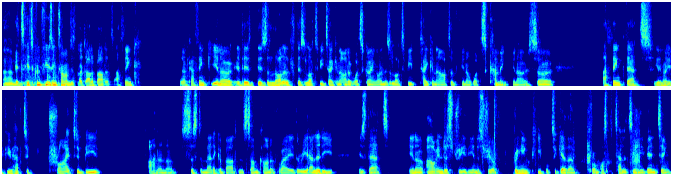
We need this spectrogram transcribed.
Um, it's it's confusing times. There's no doubt about it. I think. Look, I think you know there's there's a lot of there's a lot to be taken out of what's going on. There's a lot to be taken out of you know what's coming. You know, so I think that you know if you have to try to be, I don't know, systematic about it in some kind of way, the reality is that you know our industry, the industry of bringing people together from hospitality and eventing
